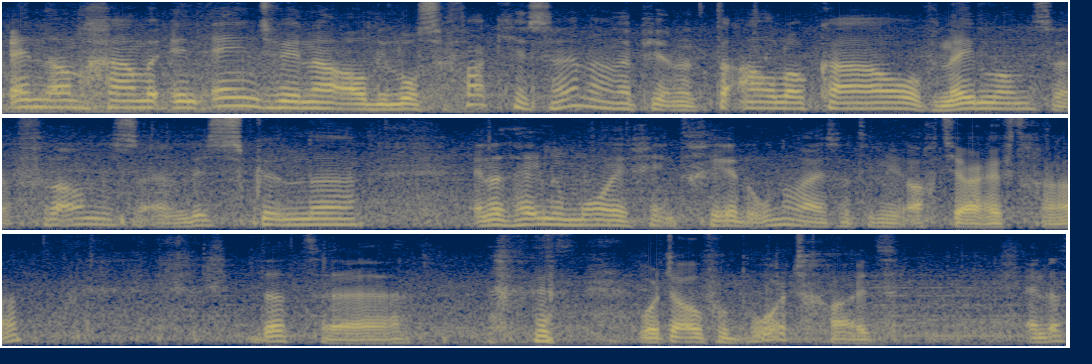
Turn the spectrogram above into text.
En dan gaan we ineens weer naar al die losse vakjes. Hè? Dan heb je een taallokaal of Nederlands en Frans en wiskunde. En dat hele mooie geïntegreerde onderwijs dat hij nu acht jaar heeft gehad. Dat uh, wordt overboord gegooid. En dat,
